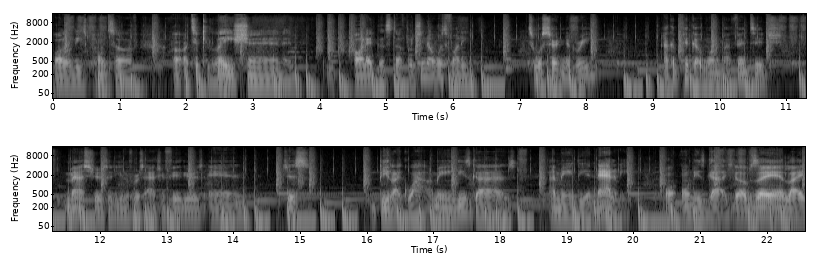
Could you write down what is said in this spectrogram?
all of these points of uh, articulation and all that good stuff. But you know what's funny? To a certain degree, I could pick up one of my vintage Masters of the Universe action figures and just be like, wow. I mean, these guys, I mean, the anatomy on, on these guys, you know what I'm saying? Like,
